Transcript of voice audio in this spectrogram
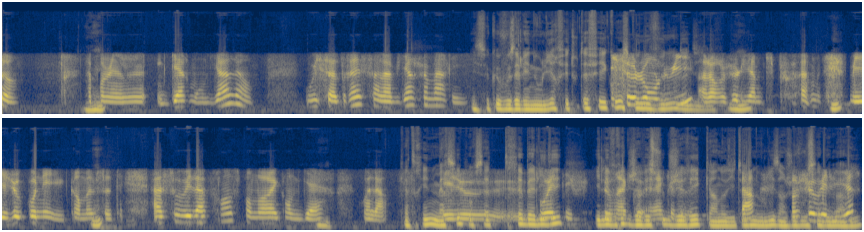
la Oui. première guerre mondiale, où il s'adresse à la Vierge Marie. Et ce que vous allez nous lire fait tout à fait écho Selon lui, alors je lis un petit peu, mais je connais quand même ce texte, a sauvé la France pendant la Grande Guerre. Voilà. Catherine, merci Et le pour cette très belle idée. Il est vrai que j'avais suggéré qu'un auditeur Ah. nous lise un Je vous salue. Marie.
